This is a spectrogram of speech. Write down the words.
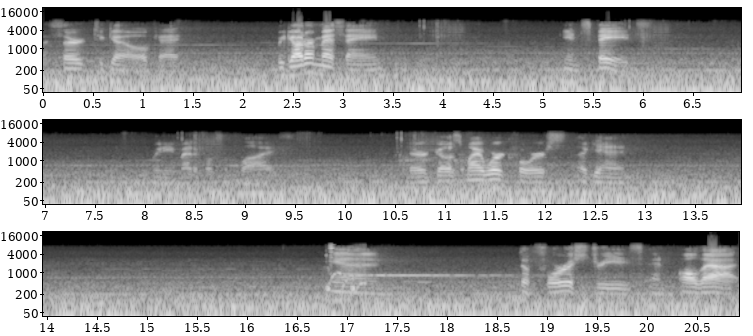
A third to go, okay. We got our methane in spades. We need medical supplies. There goes my workforce again. And the forestries and all that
